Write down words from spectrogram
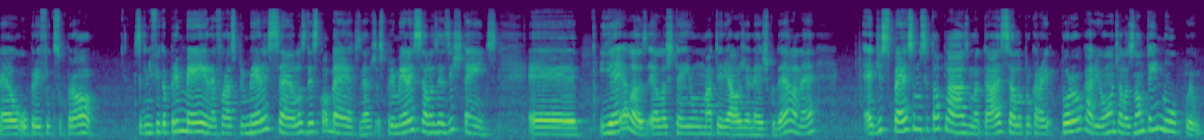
né, o prefixo pró, significa primeiro, né? Foram as primeiras células descobertas, né? As primeiras células existentes. É, e elas, elas têm um material genético dela, né? É dispersa no citoplasma, tá? As células procarionte, elas não têm núcleo.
